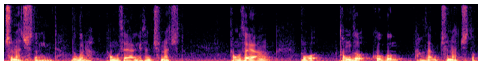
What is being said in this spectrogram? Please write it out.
추나추동입니다. 누구나. 동서양에선 추나추동. 동서양, 뭐, 동서, 고금, 항상 추나추동.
